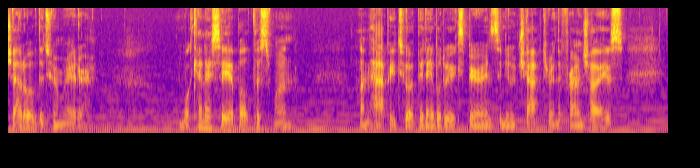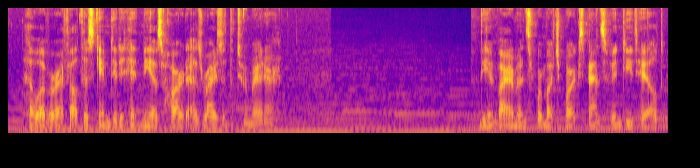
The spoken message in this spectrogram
Shadow of the Tomb Raider. What can I say about this one? I'm happy to have been able to experience the new chapter in the franchise. However, I felt this game didn't hit me as hard as Rise of the Tomb Raider. The environments were much more expansive and detailed.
